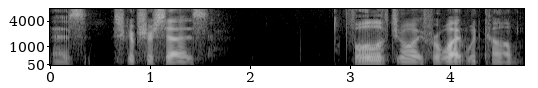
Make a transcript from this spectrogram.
As Scripture says, full of joy for what would come.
